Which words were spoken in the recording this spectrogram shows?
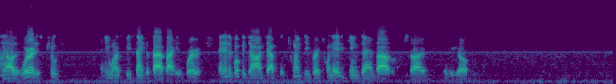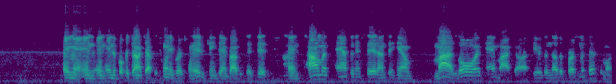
You know, the word is truth. And he wants to be sanctified by his word. And in the book of John, chapter 20, verse 28, the King James Bible. Sorry, here we go. Amen. In, in, in the book of John, chapter 20, verse 28, the King James Bible says this. And Thomas answered and said unto him, My Lord and my God. Here's another personal testimony.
